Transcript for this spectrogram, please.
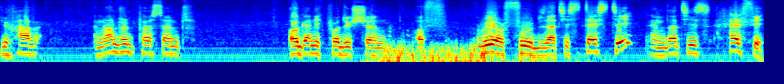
you have 100% organic production of real food that is tasty and that is healthy,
